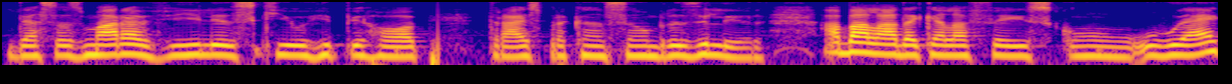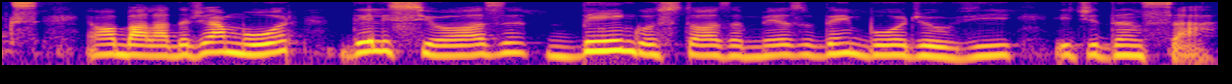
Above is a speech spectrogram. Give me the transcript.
dessas maravilhas que o hip hop traz para a canção brasileira. A balada que ela fez com o X é uma balada de amor, deliciosa, bem gostosa mesmo, bem boa de ouvir e de dançar.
